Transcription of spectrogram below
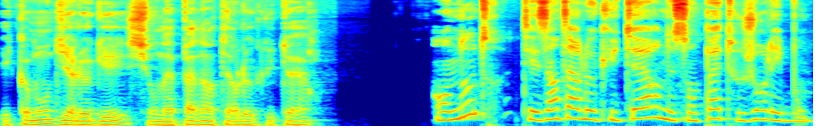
Et comment dialoguer si on n'a pas d'interlocuteur? En outre, tes interlocuteurs ne sont pas toujours les bons.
